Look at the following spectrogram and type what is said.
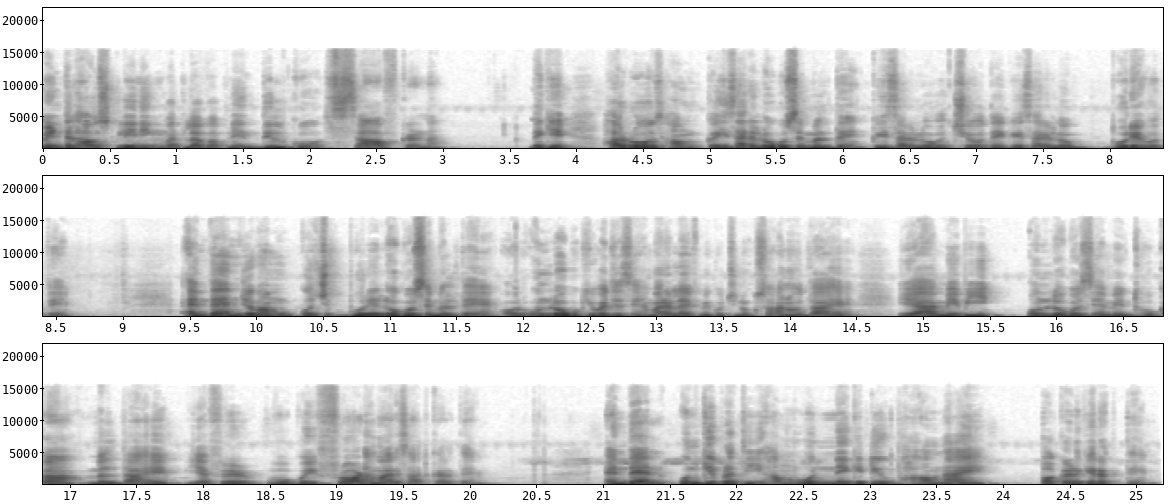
mental house cleaning मतलब अपने दिल को साफ़ करना। देखिए, हर रोज़ हम कई सारे लोगों से मिलते हैं, कई सारे लोग अच्छे होते हैं, कई सारे लोग बुरे होते हैं। एंड देन जब हम कुछ बुरे लोगों से मिलते हैं और उन लोगों की वजह से हमारे लाइफ में कुछ नुकसान होता है या मे बी उन लोगों से हमें धोखा मिलता है या फिर वो कोई फ्रॉड हमारे साथ करते हैं। एंड देन उनके प्रति हम वो नेगेटिव भावनाएँ पकड़ के रखते हैं।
